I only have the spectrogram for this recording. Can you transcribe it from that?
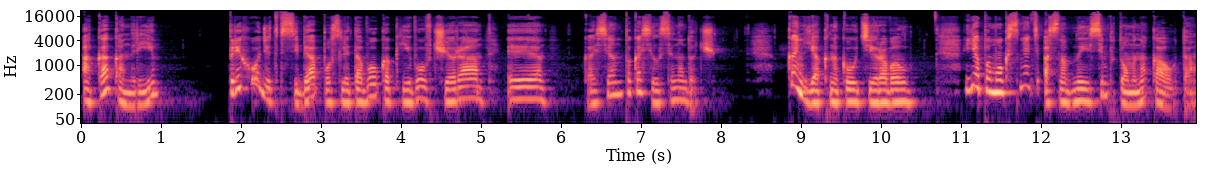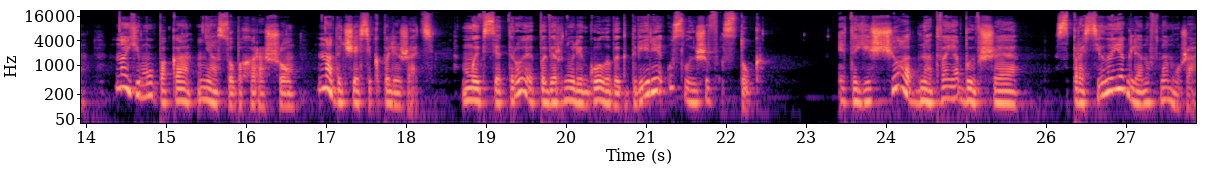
«А как Анри?» «Приходит в себя после того, как его вчера...» э Касян покосился на дочь. «Коньяк нокаутировал», я помог снять основные симптомы нокаута, но ему пока не особо хорошо. Надо часик полежать. Мы все трое повернули головы к двери, услышав стук. «Это еще одна твоя бывшая?» – спросила я, глянув на мужа.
